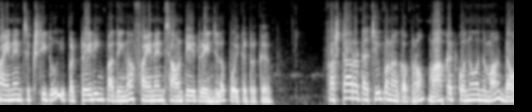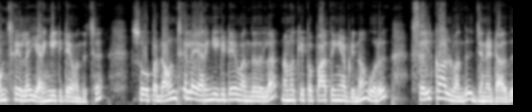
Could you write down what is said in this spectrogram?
ஃபைவ் நைன் சிக்ஸ்டி டூ இப்போ ட்ரேடிங் பார்த்தீங்கன்னா ஃபைவ் நைன் செவன்ட்டி எயிட் ரேஞ்சில் போய்கிட்டு இருக்கு ஃபஸ்ட் டாரட் அச்சீவ் பண்ணதுக்கப்புறம் மார்க்கெட் கொஞ்சம் கொஞ்சமாக டவுன் சைடில் இறங்கிக்கிட்டே வந்துச்சு. ஸோ இப்போ டவுன் சைடில் இறங்கிக்கிட்டே வந்ததில் நமக்கு இப்போ பார்த்தீங்க அப்படின்னா ஒரு செல் கால் வந்து ஜெனரேட் ஆகுது.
